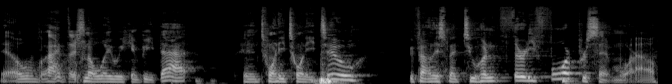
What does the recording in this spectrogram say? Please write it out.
You know, there's no way we can beat that. In 2022, we found they spent 234 percent more Wow.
